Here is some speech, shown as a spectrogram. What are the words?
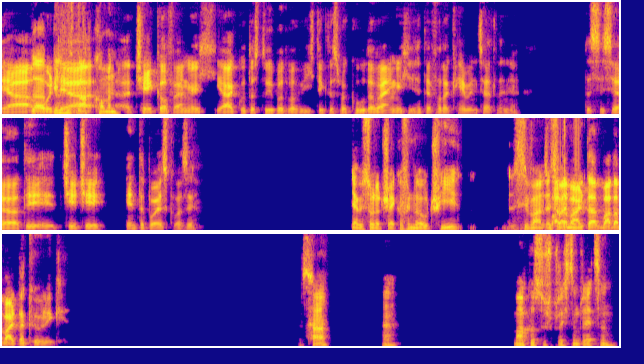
ja, da obwohl bin der, ich nicht nachkommen. Äh, Chekhov eigentlich, ja, gut, das Tribut war wichtig, das war gut, aber eigentlich ist er der vor der Cabin-Zeitlinie. Das ist ja die GG Enterprise quasi. Ja, wieso der Chekhov in der OG? Sie waren, es war, war, der Walter, war der Walter König. Ha? ha? Markus, du sprichst in Rätseln.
